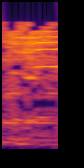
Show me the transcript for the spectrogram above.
Yeah.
